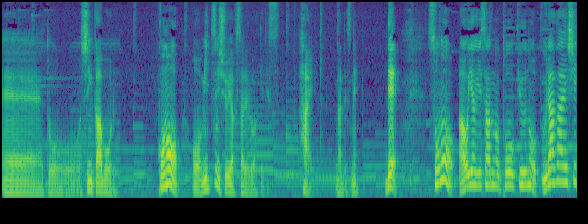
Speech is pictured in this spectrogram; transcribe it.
えーと、シンカーボール。この3つに集約されるわけです。はい。なんですね。でその青柳さんの投球の裏返しっ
